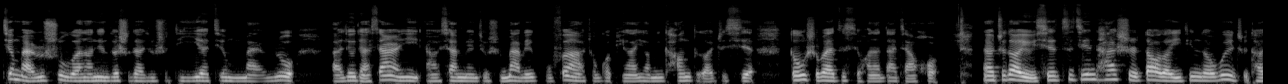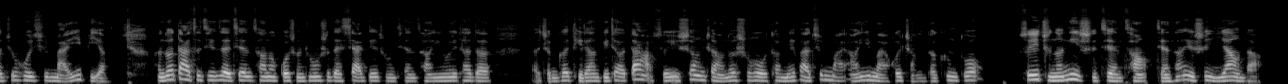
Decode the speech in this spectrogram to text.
净买入数额呢，宁德时代就是第一，净买入啊六点三二亿，然后下面就是迈维股份啊、中国平安、药明康德，这些都是外资喜欢的大家伙。那要知道，有一些资金它是到了一定的位置，它就会去买一笔。很多大资金在建仓的过程中是在下跌中建仓，因为它的呃整个体量比较大，所以上涨的时候它没法去买啊，一买会涨得更多。所以只能逆势建仓，减仓也是一样的，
